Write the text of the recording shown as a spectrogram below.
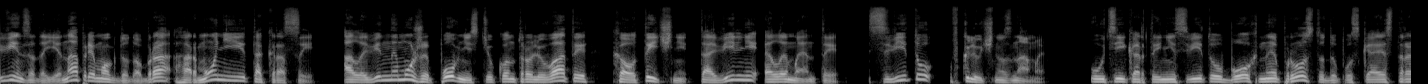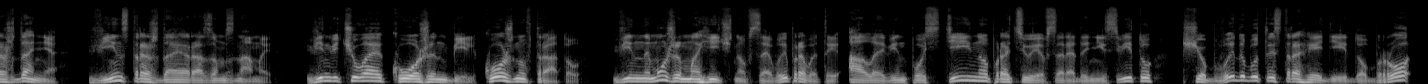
Він задає напрямок до добра, гармонії та краси, але він не може повністю контролювати хаотичні та вільні елементи світу, включно з нами. У цій картині світу Бог не просто допускає страждання, він страждає разом з нами. Він відчуває кожен біль, кожну втрату. Він не може магічно все виправити, але він постійно працює всередині світу, щоб видобути з трагедії добро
